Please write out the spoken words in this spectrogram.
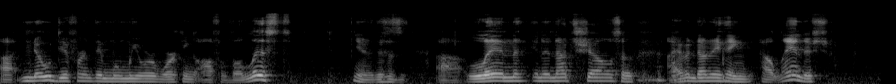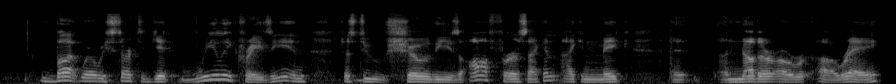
uh, no different than when we were working off of a list. You know, this is uh, len in a nutshell, so I haven't done anything outlandish. But where we start to get really crazy, and just to show these off for a second, I can make a, another ar array.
